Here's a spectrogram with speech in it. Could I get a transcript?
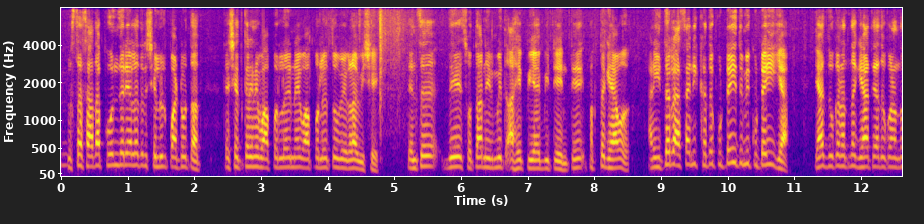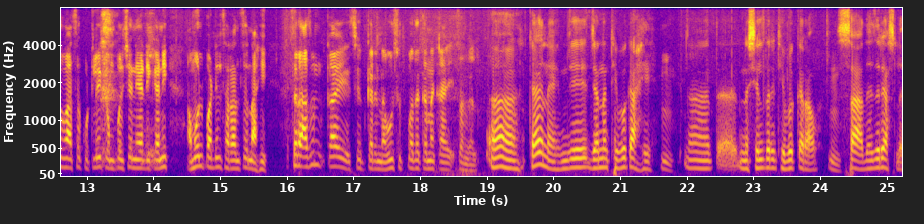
नुसता साधा फोन जरी आला तरी शेलूर पाठवतात. त्या शेतकऱ्याने वापरलं नाही वापरलं तो वेगळा विषय त्यांचं जे स्वतः निर्मित आहे पी आय बी टेन ते फक्त घ्यावं. आणि इतर रासायनिक खतं कुठेही तुम्ही कुठेही घ्या. याच दुकानातनं घ्या त्या दुकानातून असं कुठलंही कंपल्शन या ठिकाणी अमोल पाटील सरांचं नाही. सर अजून काय शेतकऱ्यांना ऊस उत्पादकांना काय सांगाल? अं, काय नाही म्हणजे ज्यांना ठिबक आहे हं, अं, त- नसेल तरी ठिबक करावं. साधं जरी असलं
